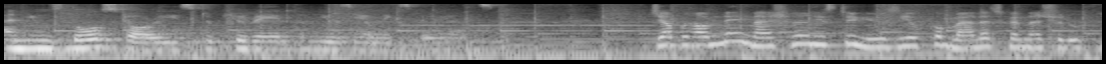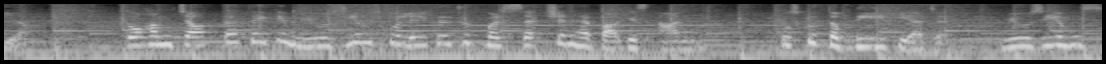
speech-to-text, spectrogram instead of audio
and use those stories to curate a museum experience. जब हमने नेशनल हिस्ट्री म्यूजियम को मैनेज करना शुरू किया तो हम चाहते थे कि म्यूजियम्स को लेकर जो परसेप्शन है पाकिस्तान में उसको तब्दील किया जाए। म्यूजियम्स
